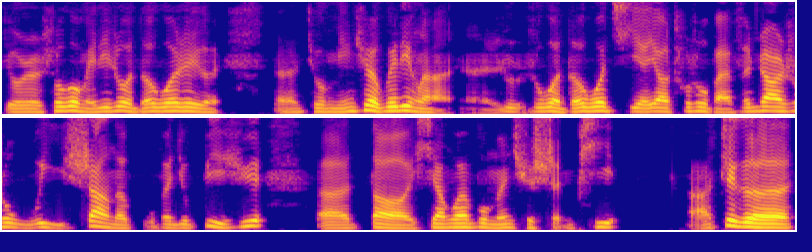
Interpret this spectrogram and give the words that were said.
就是收购美的之后，德国这个呃就明确规定了，呃，如如果德国企业要出售百分之二十五以上的股份，就必须呃到相关部门去审批啊，这个。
